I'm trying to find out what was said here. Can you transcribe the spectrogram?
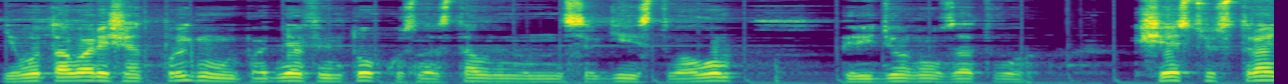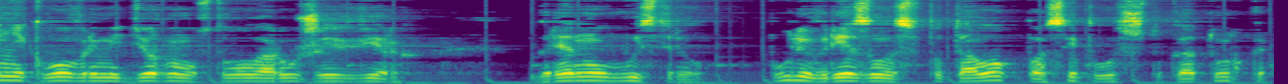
Его товарищ отпрыгнул и, подняв винтовку с наставленным на Сергея стволом, передернул затвор. К счастью, странник вовремя дернул ствол оружия вверх. Грянул выстрел. Пуля врезалась в потолок, посыпалась штукатурка.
